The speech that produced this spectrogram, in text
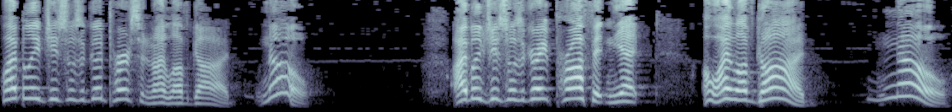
Well, I believe Jesus was a good person and I love God. No. I believe Jesus was a great prophet and yet, oh, I love God. No.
